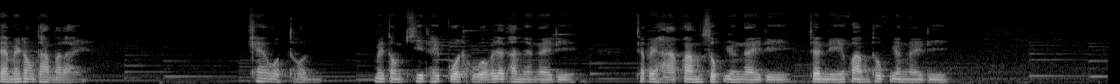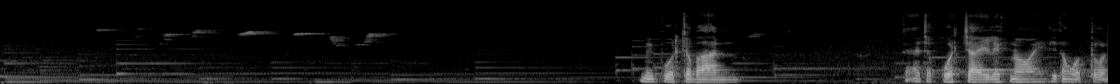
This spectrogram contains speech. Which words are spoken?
แต่ไม่ต้องทำอะไร แค่อดทน ไม่ต้องคิดให้ปวดหัวว่าจะทำยังไงดี จะไปหาความสุขยังไงดี จะหนีความทุกข์ยังไงดี ไม่ปวดกระบาล แต่อาจจะปวดใจเล็กน้อยที่ต้องอดทน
